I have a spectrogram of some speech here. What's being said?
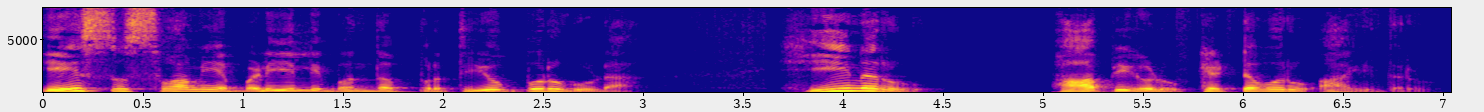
ಯೇಸು ಸ್ವಾಮಿಯ ಬಳಿಯಲ್ಲಿ ಬಂದ ಪ್ರತಿಯೊಬ್ಬರೂ ಕೂಡ ಹೀನರು, ಪಾಪಿಗಳು, ಕೆಟ್ಟವರು ಆಗಿದ್ದರು.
